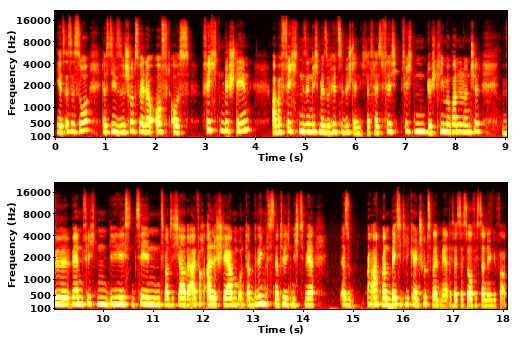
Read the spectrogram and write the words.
Jetzt ist es so, dass diese Schutzwälder oft aus Fichten bestehen aber Fichten sind nicht mehr so hitzebeständig. Das heißt, Fichten durch Klimawandel und Shit werden Fichten die nächsten 10, 20 Jahre einfach alle sterben und dann bringt es natürlich nichts mehr. Also hat man basically keinen Schutzwald mehr. Das heißt, das Dorf ist dann in Gefahr.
